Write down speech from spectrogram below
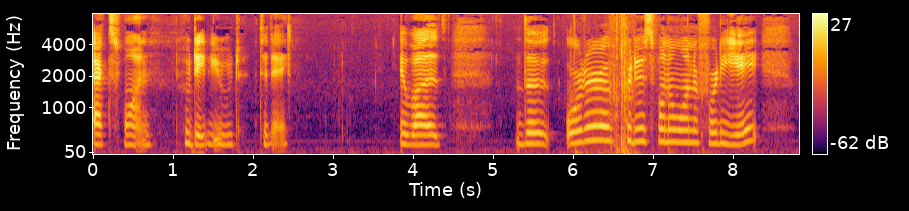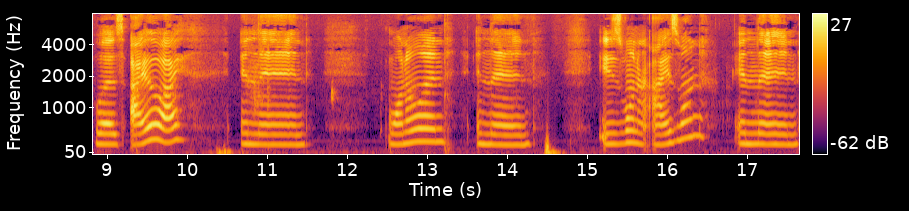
X1, who debuted today. It was the order of Produce 101 or 48 was IOI, and then Wanna One, and then Is One or IZ*ONE, and then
